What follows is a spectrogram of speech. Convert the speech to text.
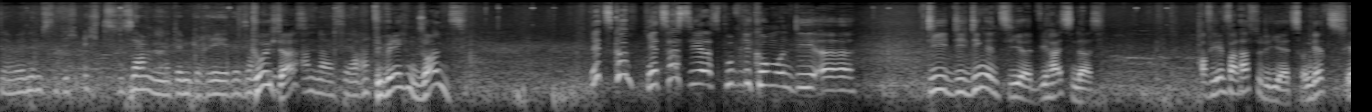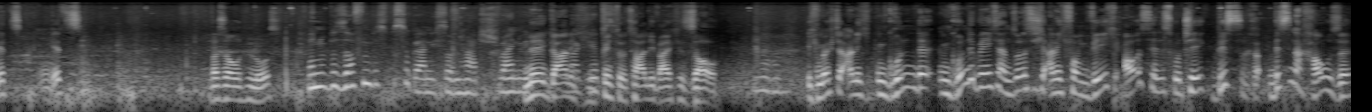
Dabei nimmst du dich echt zusammen mit dem Gerede. Sonst Tue ich das? Anders, ja. Wie bin ich denn sonst? Jetzt komm, jetzt hast du hier das Publikum und die, äh, die, die Dingens hier. Wie heißt denn das? Auf jeden Fall hast du die jetzt. Und jetzt, jetzt, jetzt. Was ist da unten los? Wenn du besoffen bist, bist du gar nicht so ein hartes Schwein. Wie Nee, gar nicht. Ich bin total die weiche Sau. Ich möchte eigentlich, im Grunde, im Grunde bin ich dann so, dass ich eigentlich vom Weg aus der Diskothek bis, bis nach Hause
